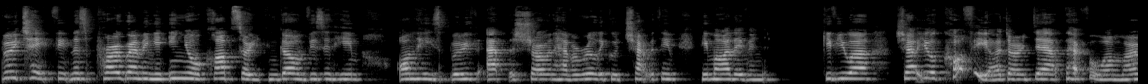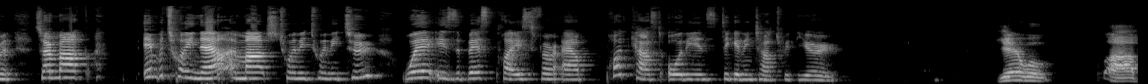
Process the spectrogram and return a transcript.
boutique fitness programming in your club so you can go and visit him on his booth at the show and have a really good chat with him. He might even give you a shout you a coffee. I don't doubt that for one moment. So Mark, in between now and March 2022, where is the best place for our podcast audience to get in touch with you? Yeah, well, uh,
